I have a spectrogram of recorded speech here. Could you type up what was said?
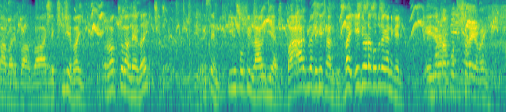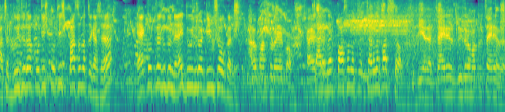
বাবা রে বাবা এগুলো কি রে ভাই? রক্ত লাল যায়। ভাই দেখছেন তিন কোটি লাল গিয়ার। বারগুলো দেখে শান্তি। ভাই এই জোড়াটা কত টাকা নেবেন? এই জোড়াটা পঁচিশশো টাকা ভাই। আচ্ছা দুই জোড়া পঁচিশ পঁচিশ পাঁচ হাজার টাকা আছে হ্যাঁ? একত্রে যদি নেয় দুই জোড়া ডিম সহকারে। আরও পাঁচশো টাকা কম চার হাজার পাঁচ হাজার চার হাজার পাঁচশো? আচ্ছা, দিয়ে দেন। চার হাজার দুই জোড়া মাত্র চার হাজার।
